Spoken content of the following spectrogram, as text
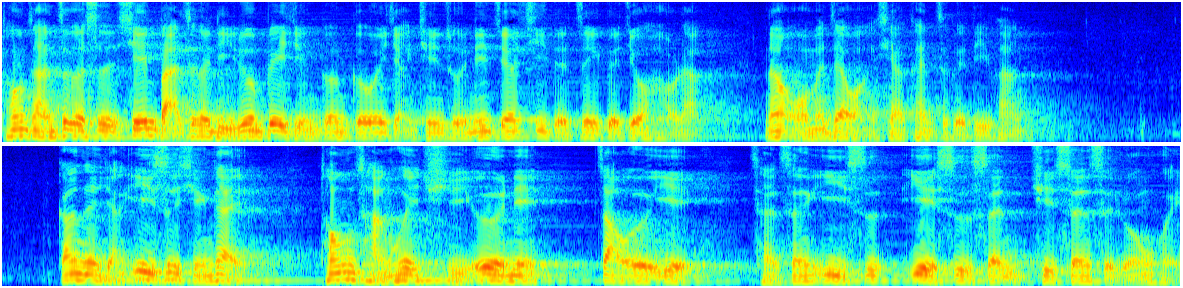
通常这个是先把这个理论背景跟各位讲清楚，你只要记得这个就好了。那我们再往下看这个地方，刚才讲意识形态通常会起恶念，造恶业，产生意识业识身，去生死轮回。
